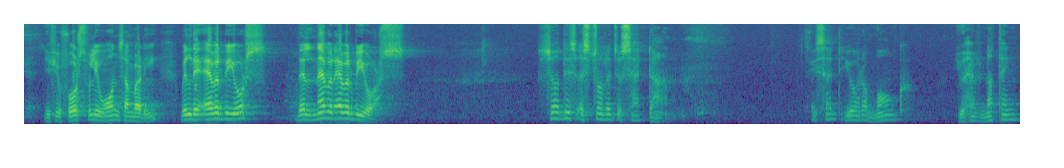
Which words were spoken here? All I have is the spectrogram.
Yes. If you forcefully own somebody, will they ever be yours? They'll never ever be yours. So this astrologer sat down. He said, you are a monk, you have nothing,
